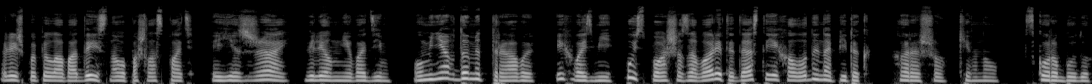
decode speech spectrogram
Лишь попила воды и снова пошла спать. «Езжай», — велел мне Вадим. «У меня в доме травы. Их возьми. Пусть Паша заварит и даст ей холодный напиток». «Хорошо», — кивнул. Скоро буду.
